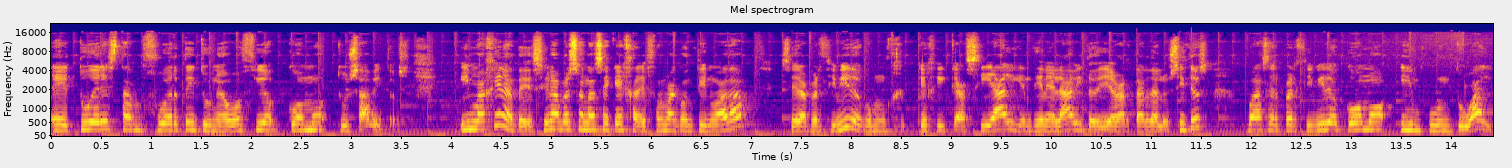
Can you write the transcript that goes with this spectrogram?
eh, tú eres tan fuerte y tu negocio como tus hábitos. Imagínate, si una persona se queja de forma continuada, será percibido como un quejica. Si alguien tiene el hábito de llegar tarde a los sitios, va a ser percibido como impuntual.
